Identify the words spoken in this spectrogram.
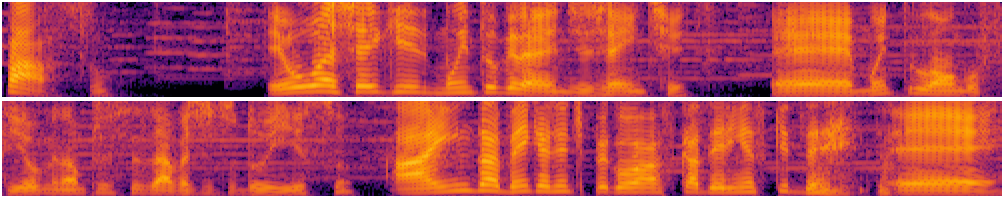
passo. Eu achei que muito grande, gente. É muito longo o filme, não precisava de tudo isso. Ainda bem que a gente pegou as cadeirinhas aqui dentro. É.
